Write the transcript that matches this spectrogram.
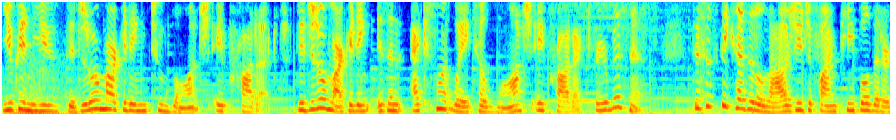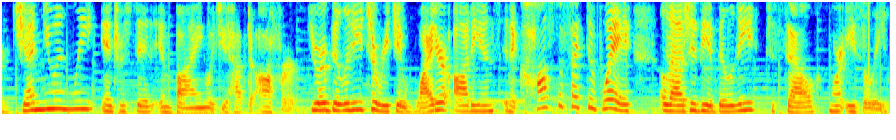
You can use digital marketing to launch a product. Digital marketing is an excellent way to launch a product for your business. This is because it allows you to find people that are genuinely interested in buying what you have to offer. Your ability to reach a wider audience in a cost effective way allows you the ability to sell more easily.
